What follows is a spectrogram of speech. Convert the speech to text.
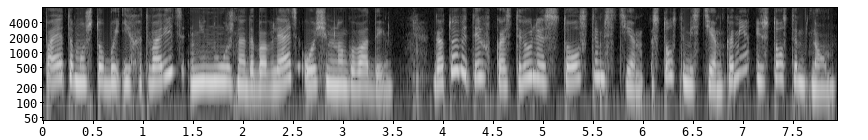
поэтому, чтобы их отварить, не нужно добавлять очень много воды. Готовят их в кастрюле с, толстым стен, с толстыми стенками и с толстым дном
